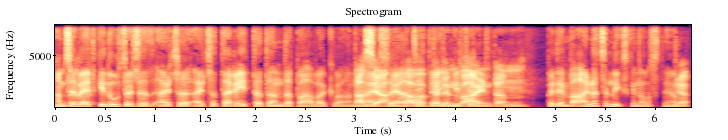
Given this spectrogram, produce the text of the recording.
insoweit genutzt, als er, als, er, als er der Retter dann der Babak war. ne? Das ja, also er hat aber bei den. Wahlen dann Bei den Wahlen hat sie nichts genutzt, ja. Ja.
